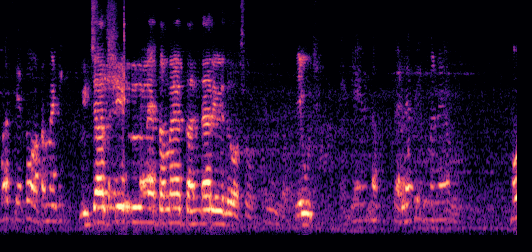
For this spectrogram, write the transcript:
બસ એ તો ઓટોમેટિક વિચારશીલ ને તમે કંડારી દો છો. એવું છે. એટલે પહેલેથી જ મને બહુ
